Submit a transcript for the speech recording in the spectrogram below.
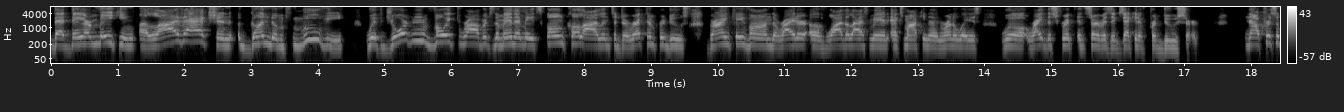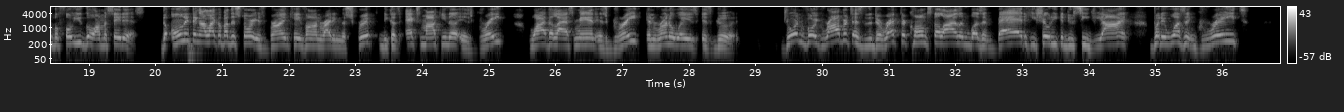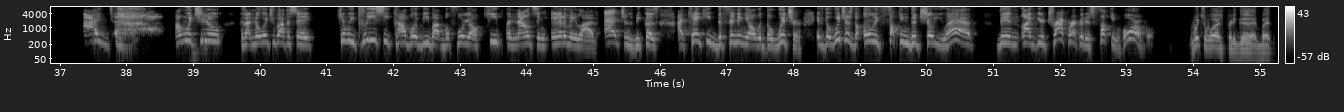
that they are making a live action Gundam movie with Jordan Vogt-Roberts, the man that made Skull Island, to direct and produce. Brian K. Vaughan, the writer of Y: The Last Man, Ex Machina, and Runaways, will write the script and serve as executive producer. Now, Krista, before you go, I'm gonna say this. The only thing I like about this story is Brian K. Vaughan writing the script because Ex Machina is great, Y: The Last Man is great, and Runaways is good. Jordan Vogt-Roberts as the director, Kong Skull Island wasn't bad. He showed he could do CGI, but it wasn't great. I I'm with you because I know what you're about to say. Can we please see Cowboy Bebop before y'all keep announcing anime live actions? Because I can't keep defending y'all with The Witcher. If The Witcher's the only fucking good show you have, then like your track record is fucking horrible. Which was pretty good, but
